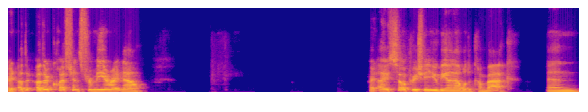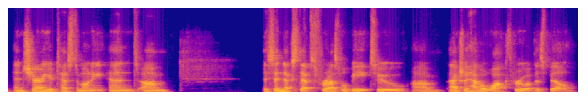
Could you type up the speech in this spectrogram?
Right. Other other questions for me right now? I so appreciate you being able to come back and and sharing your testimony. And um, they said next steps for us will be to um, actually have a walkthrough of this bill.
